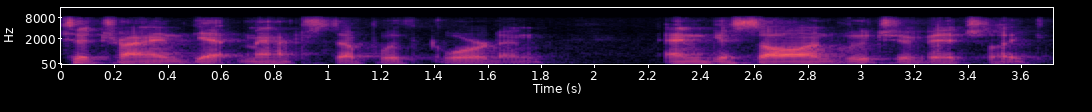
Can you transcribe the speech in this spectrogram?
to try and get matched up with Gordon. And Gasol and Vucevic, like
